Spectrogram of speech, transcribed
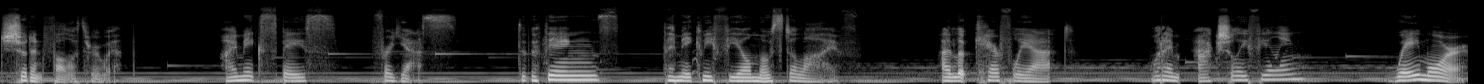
shouldn't follow through with? I make space for yes to the things that make me feel most alive. I look carefully at what I'm actually feeling way more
